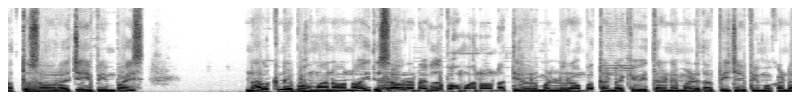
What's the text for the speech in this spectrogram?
ಹತ್ತು ಸಾವಿರ ಜೈ ಬಾಯ್ಸ್ ನಾಲ್ಕನೇ ಬಹುಮಾನವನ್ನು, ಐದು ಸಾವಿರ ನಗದು ಬಹುಮಾನವನ್ನು ದೇವರ ಮಳ್ಳೂರಾಂಬ ತಂಡಕ್ಕೆ ವಿತರಣೆ ಮಾಡಿದ ಬಿಜೆಪಿ ಮುಖಂಡ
